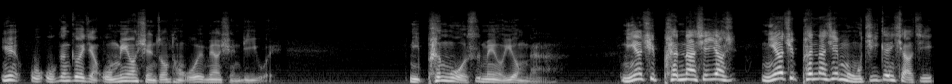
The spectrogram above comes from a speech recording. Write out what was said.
因为我我跟各位讲，我没有选总统，我也没有选立委。你喷我是没有用的，你要去喷那些要，你要去喷那些母鸡跟小鸡。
